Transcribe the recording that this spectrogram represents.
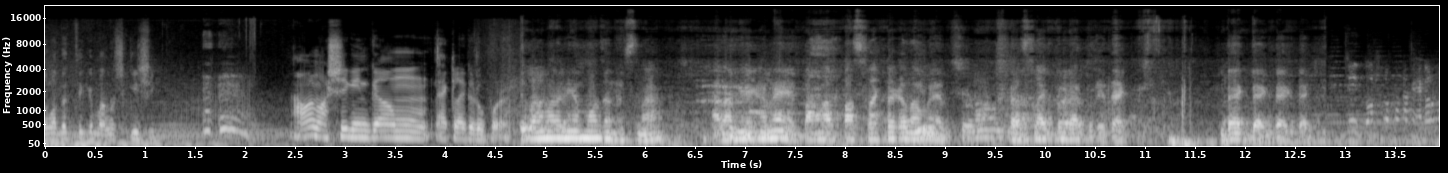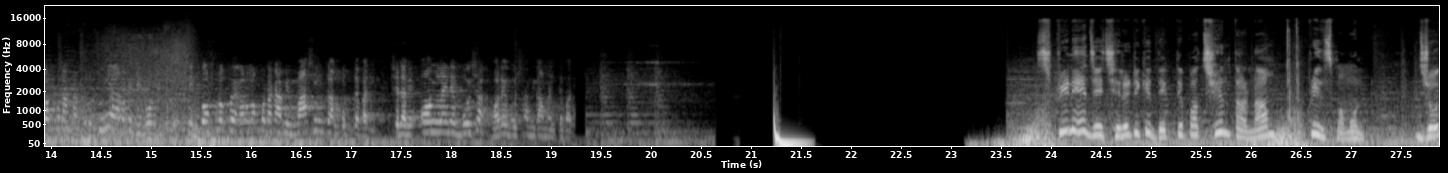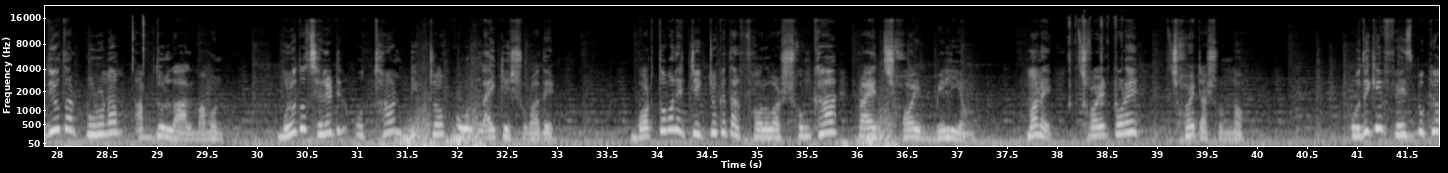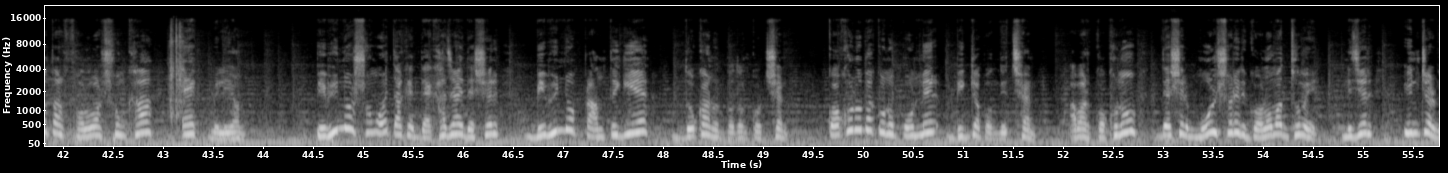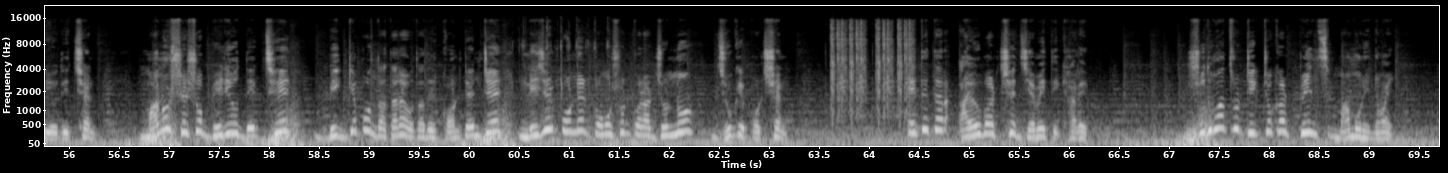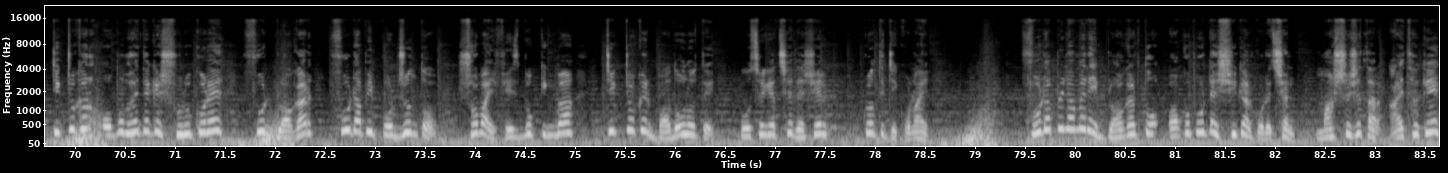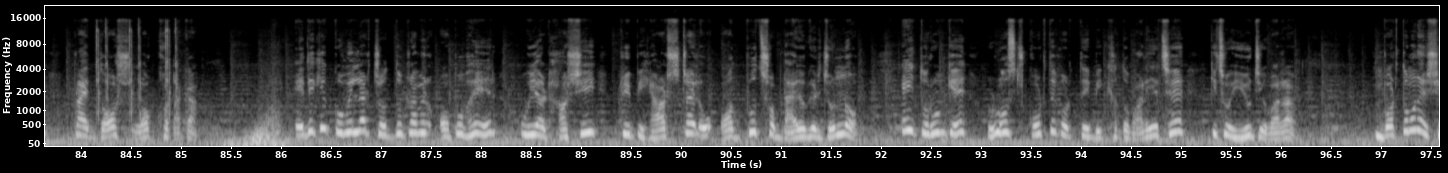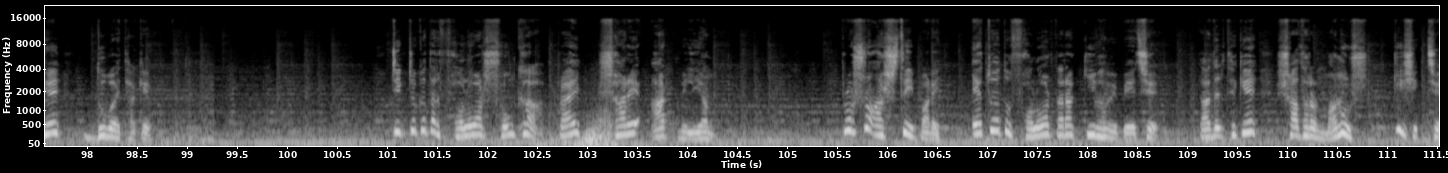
তোমাদের থেকে মানুষ কি শিখবে? আমার মাসিক ইনকাম এক লাখের উপরে। আমার নিয়ে মজা নিস না। আর আমি এখানে বাংলা পাঁচ লাখ টাকা দামের দশ লাখ বেড়া করি দেখ। দেখ দেখ দেখ দেখ। যে দশ লক্ষ টাকা এগারো লক্ষ টাকা ছিল তুমি আমাকে ডিভোর্স দিচ্ছ সেই দশ লক্ষ এগারো লক্ষ টাকা আমি মাস ইনকাম করতে পারি সেটা আমি অনলাইনে বৈশাখ ঘরে বসে আমি কামাইতে পারি। স্ক্রিনে যে ছেলেটিকে দেখতে পাচ্ছেন তার নাম প্রিন্স মামুন যদিও তার পুরো নাম আবদুল্লাহ আল মামুন মূলত ছেলেটির উত্থান টিকটক ও লাইকের সুবাদে। বর্তমানে টিকটকে তার ফলোয়ার সংখ্যা প্রায় ছয় মিলিয়ন। মানে ছয়ের পরে ছয়টা শূন্য। ওদিকে ফেসবুকেও তার ফলোয়ার সংখ্যা এক মিলিয়ন। বিভিন্ন সময় তাকে দেখা যায় দেশের বিভিন্ন প্রান্তে গিয়ে দোকান উদ্বোধন করছেন। কখনো বা কোনো পণ্যের বিজ্ঞাপন দিচ্ছেন। আবার কখনো দেশের মূল সারির গণমাধ্যমে নিজের ইন্টারভিউ দিচ্ছেন। মানুষ সেসব ভিডিও দেখছে বিজ্ঞাপনদাতারাও তাদের কন্টেন্টে নিজের পণ্যের প্রমোশন করার জন্য ঝুঁকে পড়ছেন। এতে তার আয়ও বাড়ছে জ্যামিতিক হারে। শুধুমাত্র টিকটকার প্রিন্স মামুনি নয়, টিকটকার অপভাই থেকে শুরু করে ফুড ব্লগার, ফুড আপি পর্যন্ত সবাই ফেসবুক কিংবা টিকটকের বদৌলতে পৌঁছে গেছে দেশের প্রতিটি কোনায়। ফুড আপি নামের এই ব্লগার তো অকপটে স্বীকার করেছেন। মাস শেষে তার আয় থাকে প্রায় দশ লক্ষ টাকা। এদিকে কুমিল্লার চোদ্দ গ্রামের অপভাইয়ের উইয়ার্ড হাসি, ক্রিপি হেয়ারস্টাইল ও অদ্ভুত সব ডায়লগের জন্য এই তরুণকে রোস্ট করতে করতে বিখ্যাত বানিয়েছে কিছু ইউটিউবাররা বর্তমানে সে দুবাই থাকে। টিকটকে তার ফলোয়ার সংখ্যা প্রায় সাড়ে আট মিলিয়ন প্রশ্ন আসতেই পারে, এত এত ফলোয়ার তারা কীভাবে পেয়েছে? তাদের থেকে সাধারণ মানুষ কি শিখছে?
